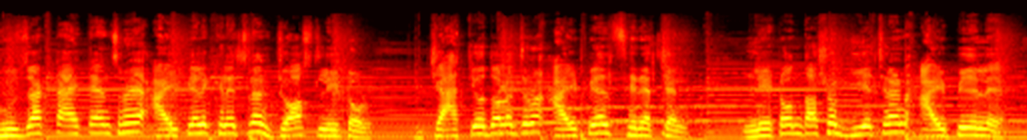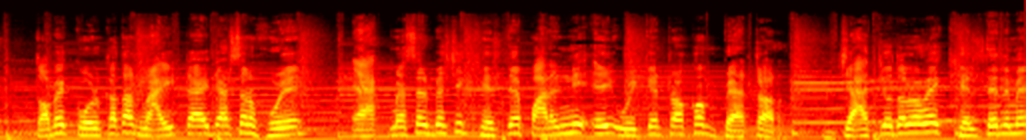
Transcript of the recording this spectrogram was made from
গুজরাট টাইটান্স হয়ে আইপিএল খেলেছিলেন জস লিটন। জাতীয় দলের জন্য আইপিএল সেরেছেন লিটন দাসও গিয়েছিলেন আইপিএলে তবে কলকাতার নাইট রাইডার্সের হয়ে এক ম্যাচের বেশি খেলতে পারেননি এই উইকেট রক্ষক ব্যাটার। জাতীয় দলের হয়ে খেলতে নেমে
